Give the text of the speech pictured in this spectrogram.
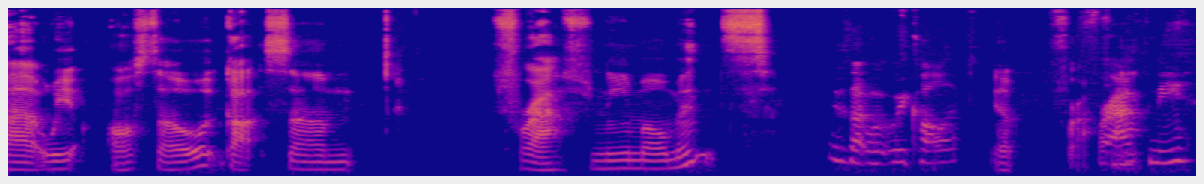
Uh, we also got some Frafney moments. Is that what we call it? Yep, Frafney. Frafney.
